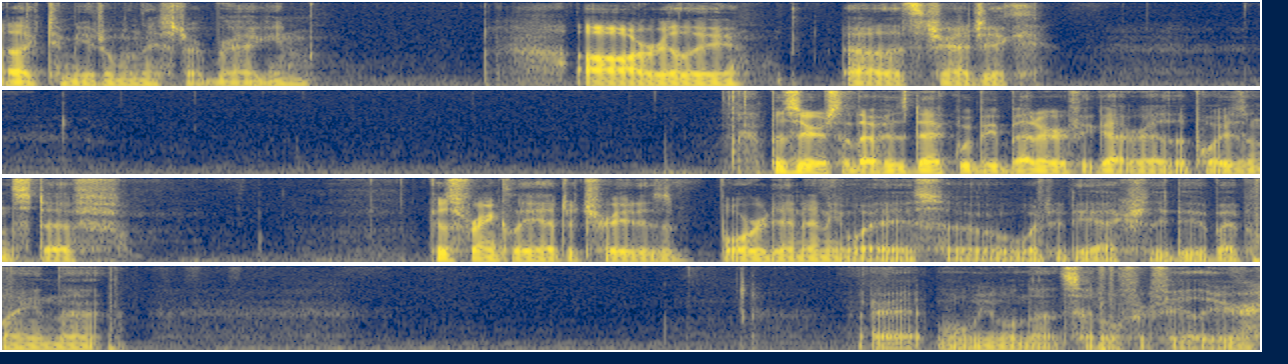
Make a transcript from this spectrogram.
I like to mute them when they start bragging. Oh, really? Oh, that's tragic. But seriously, though, his deck would be better if he got rid of the poison stuff. Because frankly, he had to trade his board in anyway, so what did he actually do by playing that? Alright, well, we will not settle for failure.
